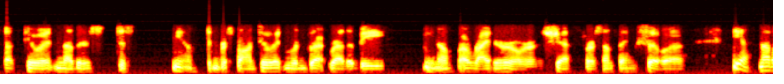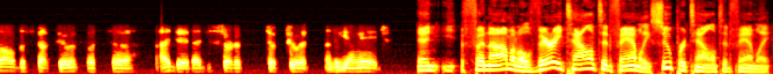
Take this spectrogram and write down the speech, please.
stuck to it, and others just you know didn't respond to it and would rather be you know a writer or a chef or something. So uh, yeah, not all of us stuck to it, but uh, I did. I just sort of took to it at a young age. And phenomenal, very talented family, super talented family.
